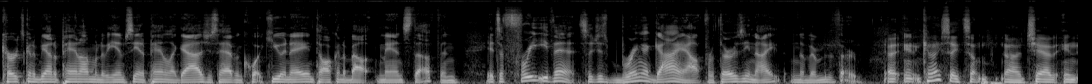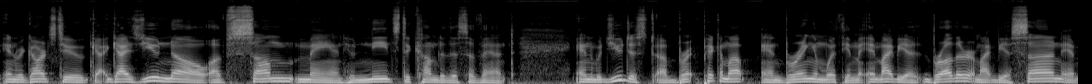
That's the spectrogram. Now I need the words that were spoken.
Kurt's gonna be on a panel. I'm gonna be emceeing a panel of guys, just having Q and A and talking about man stuff. And it's a free event, so just bring a guy out for Thursday night, November the third. Uh, and can I say something, uh, Chad, in, in regards to guys, you know of some man who needs to come to this event. And would you just uh, br- pick them up and bring them with you? It might be a brother, it might be a son, it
